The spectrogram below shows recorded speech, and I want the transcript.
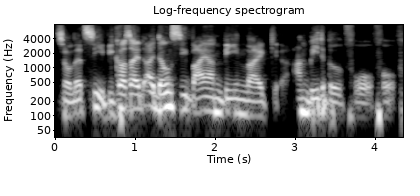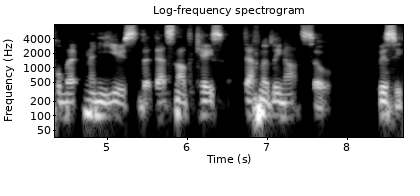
So let's see, because I, I don't see Bayern being like unbeatable for, for, for many years. That that's not the case. Definitely not. So we'll see.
